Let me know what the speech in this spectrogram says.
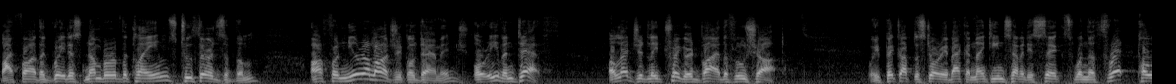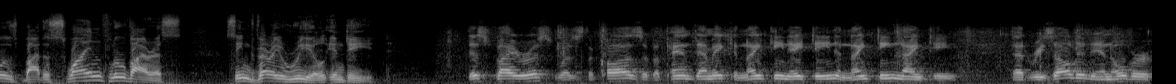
By far the greatest number of the claims, two-thirds of them, are for neurological damage or even death, allegedly triggered by the flu shot. We pick up the story back in 1976 when the threat posed by the swine flu virus seemed very real indeed. This virus was the cause of a pandemic in 1918 and 1919 that resulted in over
